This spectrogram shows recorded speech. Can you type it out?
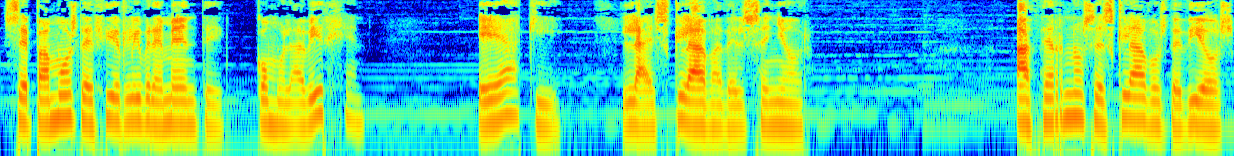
Sepamos decir libremente, como la Virgen, He aquí, la esclava del Señor. Hacernos esclavos de Dios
